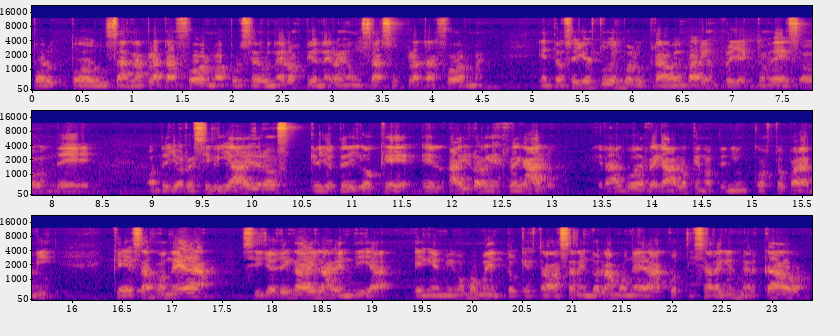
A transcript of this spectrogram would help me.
Por, usar la plataforma, por ser uno de los pioneros en usar sus plataformas. Entonces yo estuve involucrado en varios proyectos de eso, donde, donde yo recibí Hydros, que yo te digo que el Hydro es regalo, era algo de regalo que no tenía un costo para mí, que esas monedas, si yo llegaba y las vendía en el mismo momento que estaba saliendo la moneda a cotizar en el mercado,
